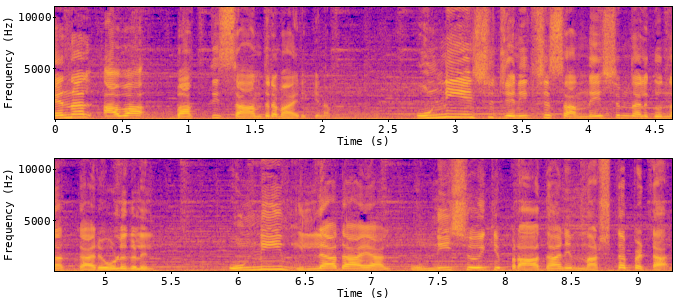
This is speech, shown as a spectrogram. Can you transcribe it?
എന്നാൽ അവ ഭക്തി സാന്ദ്രമായിരിക്കണം ഉണ്ണിയേശു ജനിച്ച സന്ദേശം നൽകുന്ന കരോളുകളിൽ ഉണ്ണിയും ഇല്ലാതായാൽ ഉണ്ണീശോയ്ക്ക് പ്രാധാന്യം നഷ്ടപ്പെട്ടാൽ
